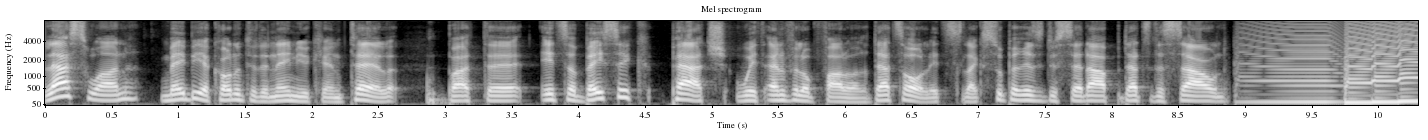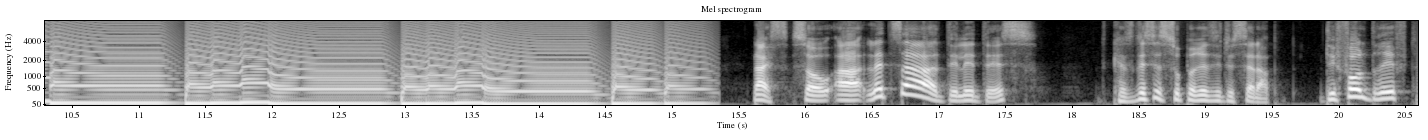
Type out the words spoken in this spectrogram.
Last one, maybe according to the name you can tell, but uh, it's a basic patch with envelope follower. That's all. It's like super easy to set up. That's the sound. Nice. So uh, let's uh, delete this because this is super easy to set up. Default drift.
